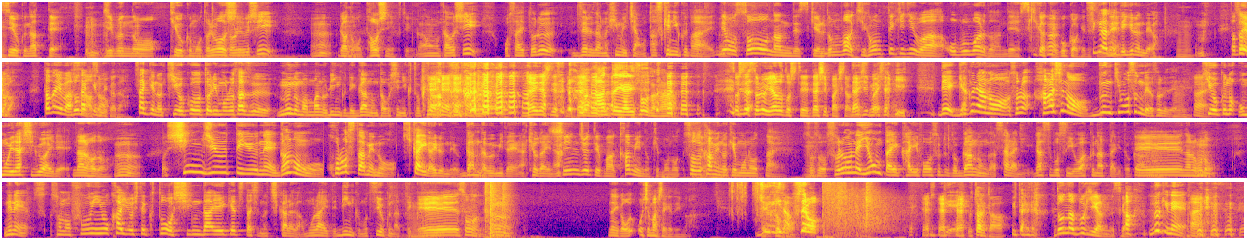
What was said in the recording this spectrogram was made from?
強くなって自分の記憶も取り戻し取るし、うん、ガノンを倒しに行くという、ガンを倒し抑えとるゼルダの姫ちゃんを助けに行くはい、でもそうなんですけれども、まあ基本的にはオープンワールドなんで好き勝手動くわけですよね、好き勝手できるんだよ。うん。例えば例えばさっきのさっきの記憶を取り戻さず無のままのリンクでガノン倒しに行くとか。台無しですね。だいぶああんたやりそうだな。そしてそれをやろうとして大失敗したわけ大です、ね、失敗したり。で逆にあのそれ話の分岐もするんだよそれで、うん。はい。記憶の思い出し具合で。なるほど。うん。真珠っていうねガノンを殺すための機械がいるんだよ。ガンダムみたいな巨大な、真珠っていうまあ神の獣ってそうそう神の獣はいそうそう。それをね4体解放するとガノンがさらにラスボス弱くなったりとか、えー、なるほど、うん。でねそその封印を解除していくと死んだ英傑たちの力がもらえてリンクも強くなっていく、えー、そうなんですうん。何かお落ちましたけど今。銃撃だ伏せろ。撃たれた？撃たれた。どんな武器があるんですか？あ武器ね。はい。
